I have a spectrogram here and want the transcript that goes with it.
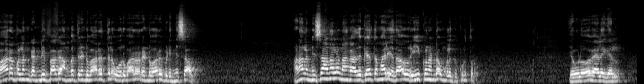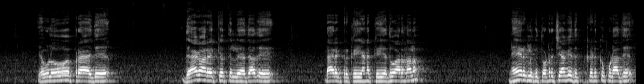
வார பலன் கண்டிப்பாக ஐம்பத்தி ரெண்டு வாரத்தில் ஒரு வாரம் ரெண்டு வாரம் இப்படி மிஸ் ஆகும். ஆனால் மிஸ் ஆனாலும் நாங்கள் அதுக்கேற்ற மாதிரி ஏதாவது ஒரு ஈக்குவலண்ட்டாக உங்களுக்கு கொடுத்துட்றோம் எவ்வளோ வேலைகள் எவ்வளோ ப்ர இது தேக ஆரோக்கியத்தில் ஏதாவது டைரக்டருக்கு எனக்கு எதுவாக இருந்தாலும் நேயர்களுக்கு தொடர்ச்சியாக இது கெடுக்கக்கூடாது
